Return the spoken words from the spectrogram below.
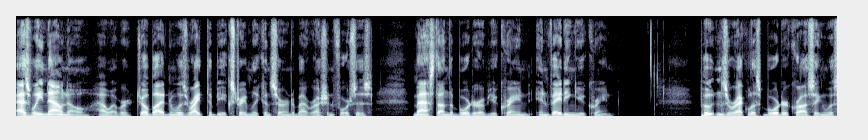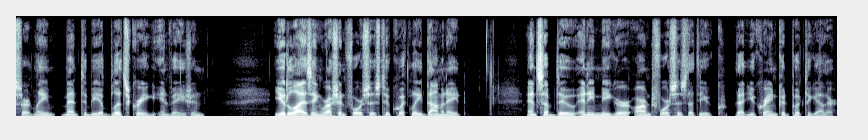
As we now know, however, Joe Biden was right to be extremely concerned about Russian forces massed on the border of Ukraine invading Ukraine. Putin's reckless border crossing was certainly meant to be a blitzkrieg invasion, utilizing Russian forces to quickly dominate and subdue any meager armed forces that the that Ukraine could put together.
